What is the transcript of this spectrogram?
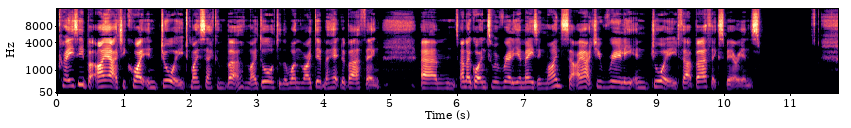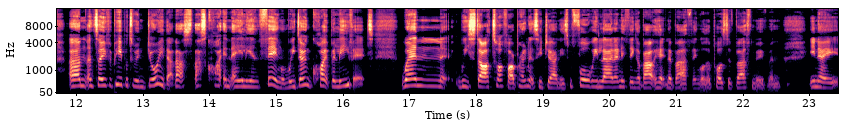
crazy, but I actually quite enjoyed my second birth with my daughter, the one where I did my hypnobirthing. Um, and I got into a really amazing mindset. I actually really enjoyed that birth experience. Um, and so for people to enjoy that, that's that's quite an alien thing, and we don't quite believe it when we start off our pregnancy journeys before we learn anything about hypnobirthing or the positive birth movement. You know,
